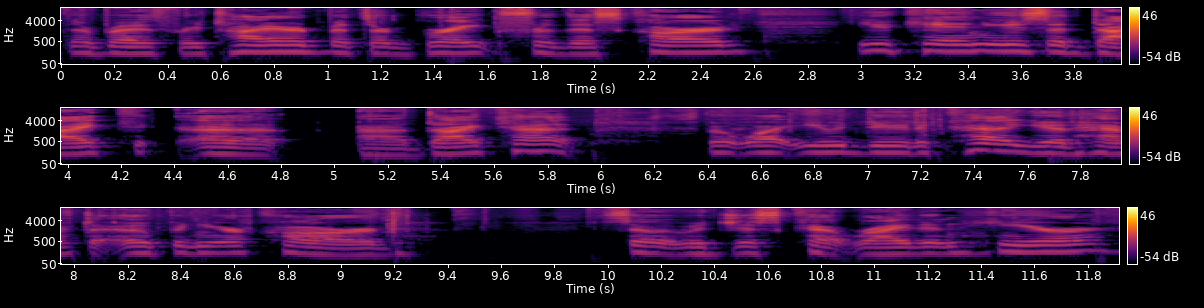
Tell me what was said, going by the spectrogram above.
They're both retired, but they're great for this card. You can use a die, uh, uh, die cut, but what you would do to cut, you'd have to open your card. So it would just cut right in here.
